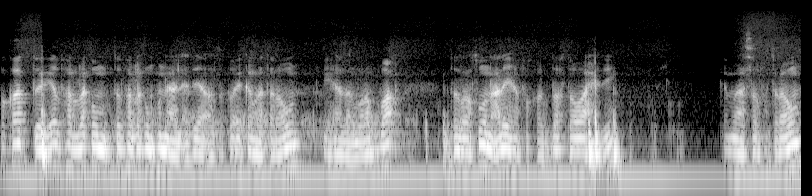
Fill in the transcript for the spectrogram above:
فقط يظهر لكم تظهر لكم هنا الأداة أصدقائي كما ترون في هذا المربع. تضغطون عليها فقط ضغطة واحدة كما سوف ترون.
